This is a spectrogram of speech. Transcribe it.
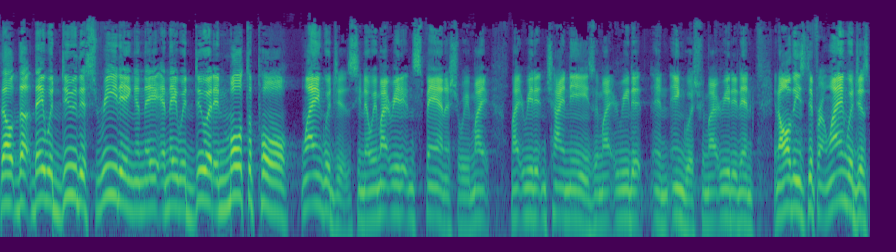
they would do this reading and they, and they would do it in multiple languages. You know, we might read it in Spanish or we might, might read it in Chinese. We might read it in English. We might read it in, in all these different languages.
